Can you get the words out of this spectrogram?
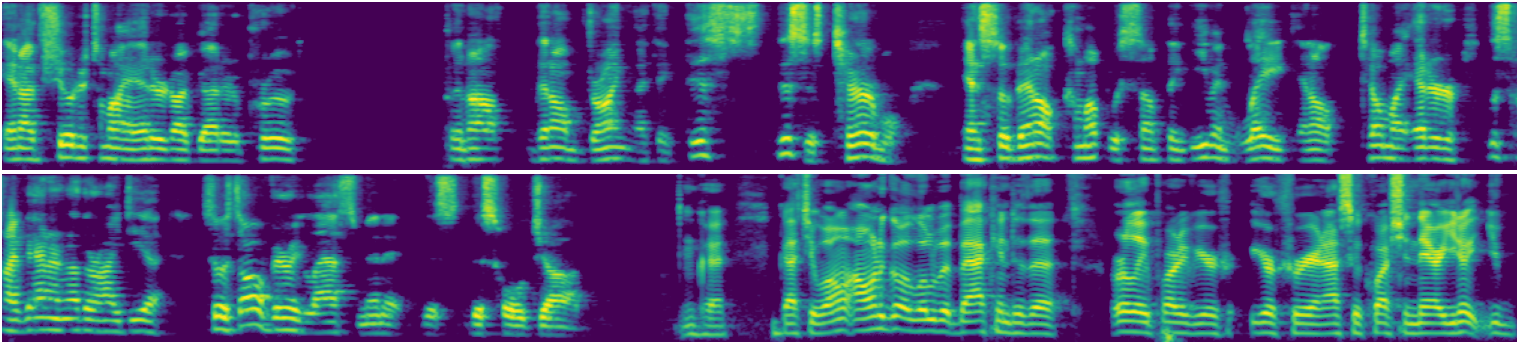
and I've showed it to my editor. I've got it approved. Then I'll then I'm drawing. I think this this is terrible. And so then I'll come up with something even late and I'll tell my editor, listen, I've got another idea. So it's all very last minute, this this whole job. Okay. Got you. Well, I want to go a little bit back into the early part of your your career and ask a question there. You know, you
